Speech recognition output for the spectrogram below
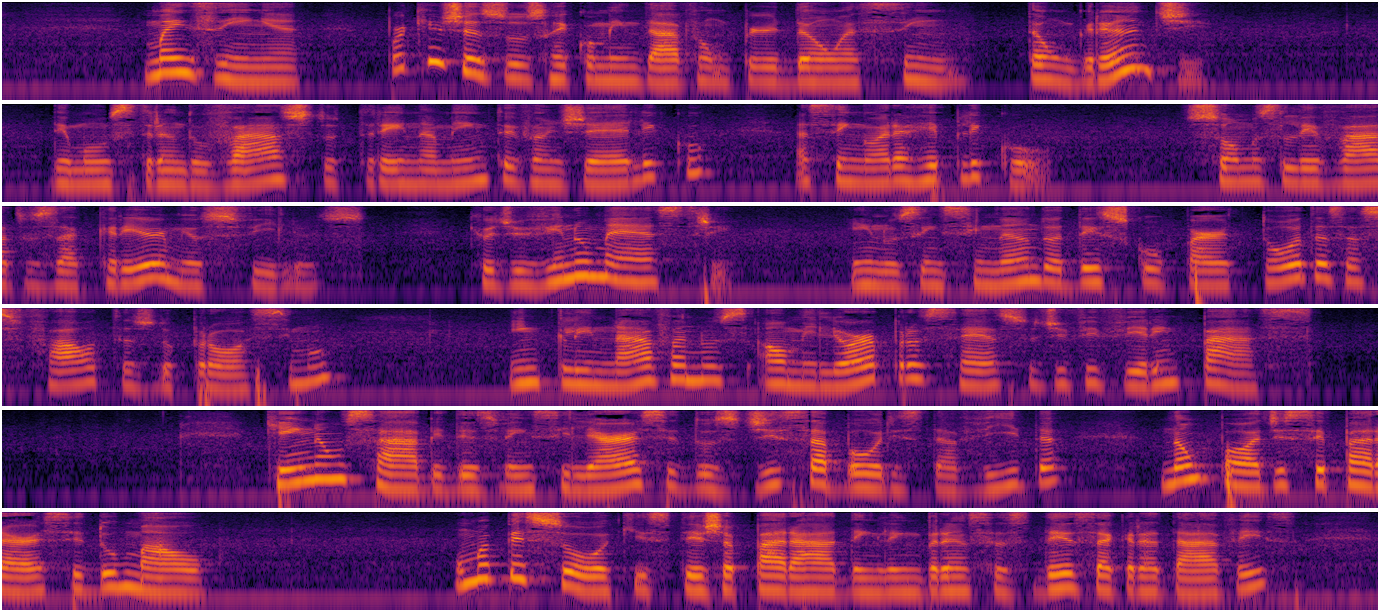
Mãezinha, por que Jesus recomendava um perdão assim, tão grande? Demonstrando vasto treinamento evangélico, a senhora replicou: Somos levados a crer, meus filhos, que o Divino Mestre, em nos ensinando a desculpar todas as faltas do próximo, inclinava-nos ao melhor processo de viver em paz. Quem não sabe desvencilhar-se dos dissabores da vida, não pode separar-se do mal. Uma pessoa que esteja parada em lembranças desagradáveis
